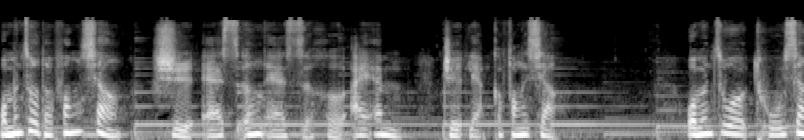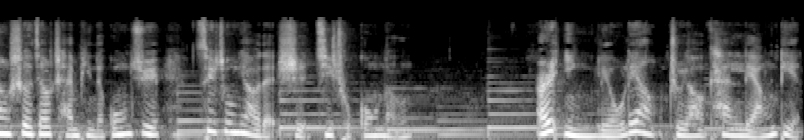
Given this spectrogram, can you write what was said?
我们做的方向是 SNS 和 IM 这两个方向。我们做图像社交产品的工具，最重要的是基础功能，而引流量主要看两点。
